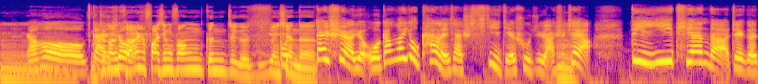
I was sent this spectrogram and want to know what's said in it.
嗯，然后感受还是发行方跟这个院线的。但是有我刚刚又看了一下细节数据啊，是这样，第一天的这个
